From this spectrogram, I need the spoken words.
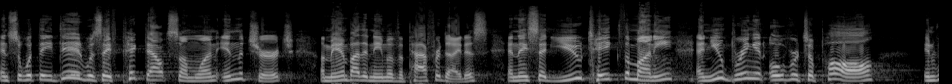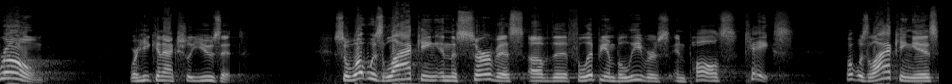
And so what they did was they've picked out someone in the church, a man by the name of Epaphroditus, and they said, You take the money and you bring it over to Paul in Rome, where he can actually use it. So, what was lacking in the service of the Philippian believers in Paul's case? What was lacking is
